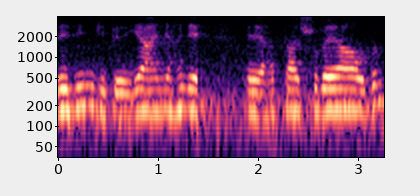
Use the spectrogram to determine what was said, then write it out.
dediğim gibi yani hani e, hatta şuraya aldım.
